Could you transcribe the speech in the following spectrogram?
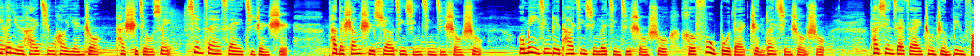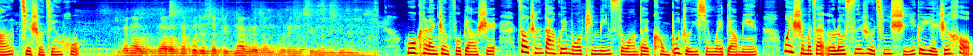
一个女孩情况严重，她十九岁，现在在急诊室，她的伤势需要进行紧急手术。我们已经对她进行了紧急手术和腹部的诊断性手术，她现在在重症病房接受监护。乌克兰政府表示，造成大规模平民死亡的恐怖主义行为表明，为什么在俄罗斯入侵十一个月之后，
